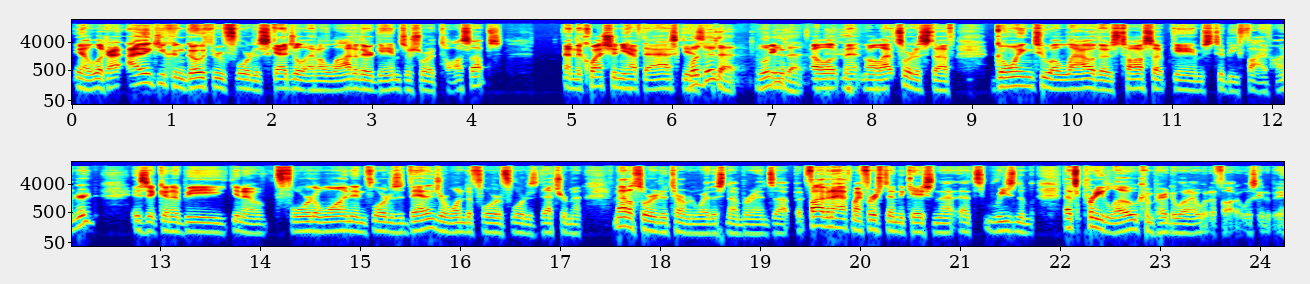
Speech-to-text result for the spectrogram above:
you know, look, I, I think you can go through Florida's schedule, and a lot of their games are sort of toss ups. And the question you have to ask is We'll do that. We'll do that. Development and all that sort of stuff going to allow those toss up games to be 500? Is it going to be, you know, four to one in Florida's advantage or one to four to Florida's detriment? And that'll sort of determine where this number ends up. But five and a half, my first indication that that's reasonable. That's pretty low compared to what I would have thought it was going to be.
